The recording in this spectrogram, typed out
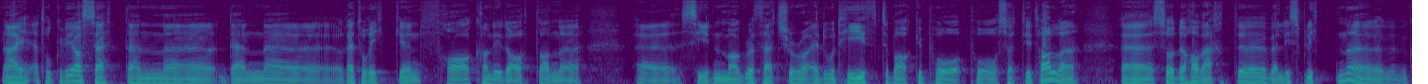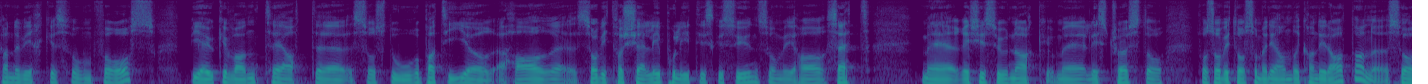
Nei, jeg tror ikke vi har sett den, eh, den uh, retorikken fra kandidatene uh, siden Margaret Thatcher og Edward Heath tilbake på, på 70-tallet. Uh, så det har vært veldig splittende, kan det virke som for oss. Vi er jo ikke vant til at så store partier har så vidt forskjellige politiske syn som vi har sett med Rishi Sunak, med Liz Trust og for så vidt også med de andre kandidatene. Så,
